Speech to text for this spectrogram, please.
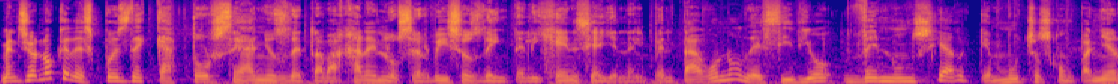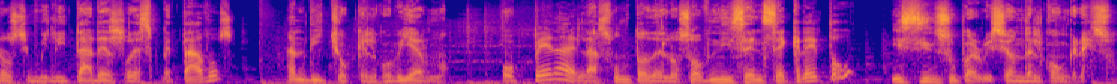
Mencionó que después de 14 años de trabajar en los servicios de inteligencia y en el Pentágono, decidió denunciar que muchos compañeros y militares respetados han dicho que el gobierno opera el asunto de los ovnis en secreto y sin supervisión del Congreso.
